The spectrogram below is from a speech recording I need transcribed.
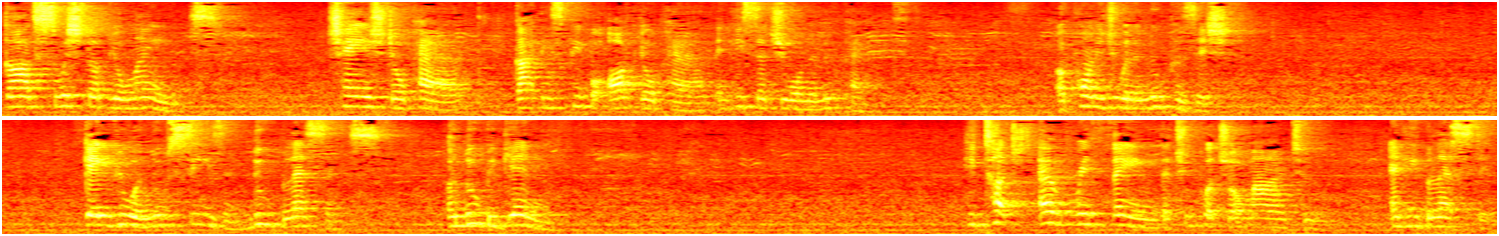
God switched up your lanes, changed your path, got these people off your path, and he set you on a new path, appointed you in a new position, gave you a new season, new blessings, a new beginning. He touched everything that you put your mind to, and he blessed it,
